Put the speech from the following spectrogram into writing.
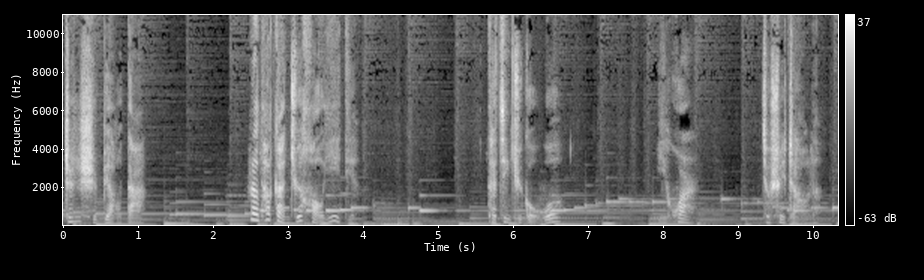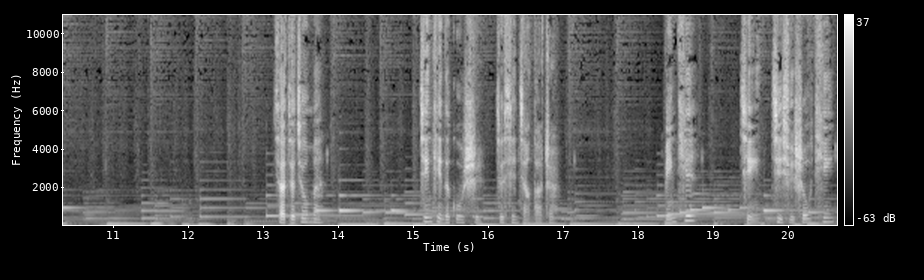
真实表达，让他感觉好一点。他进去狗窝，一会儿就睡着了。小啾啾们，今天的故事就先讲到这儿。明天，请继续收听《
